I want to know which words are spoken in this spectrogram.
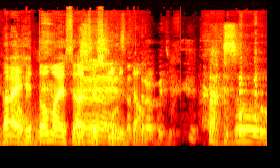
Vai, então, retoma esse raciocínio é, então. De... Mas o.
